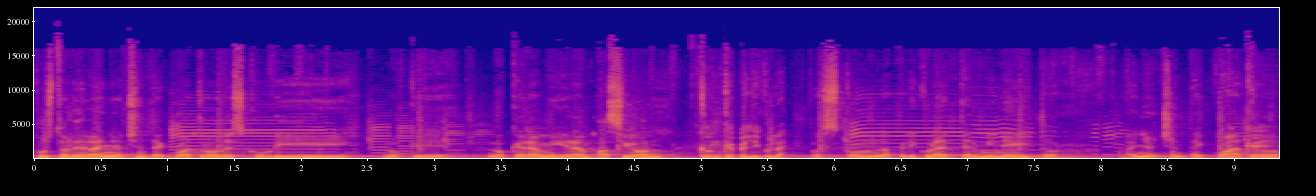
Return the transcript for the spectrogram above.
Justo en el año 84 descubrí lo que, lo que era mi gran pasión. ¿Con qué película? Pues con la película de Terminator, año 84,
